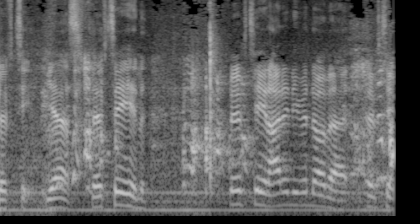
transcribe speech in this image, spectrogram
15. Yes, 15. 15. I didn't even know that. 15.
